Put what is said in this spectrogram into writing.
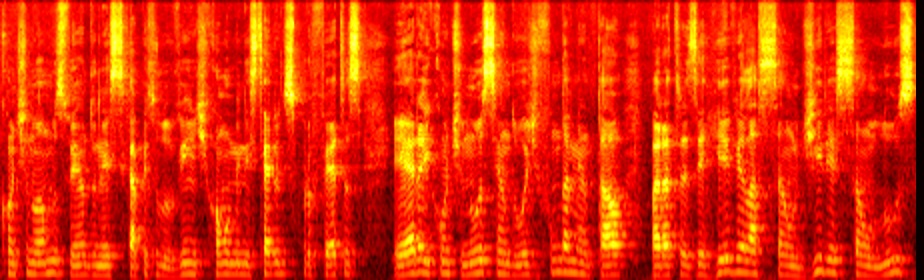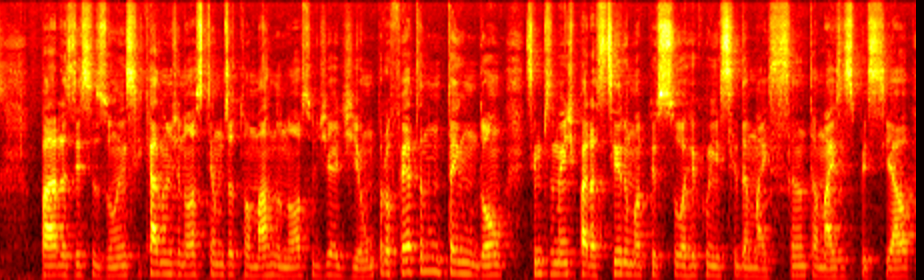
continuamos vendo nesse capítulo 20 como o ministério dos profetas era e continua sendo hoje fundamental para trazer revelação, direção, luz para as decisões que cada um de nós temos a tomar no nosso dia a dia. Um profeta não tem um dom simplesmente para ser uma pessoa reconhecida mais santa, mais especial,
